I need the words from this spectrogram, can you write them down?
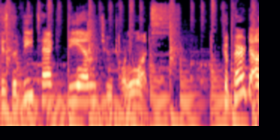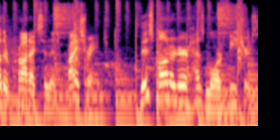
is the VTech DM221. Compared to other products in this price range, this monitor has more features.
